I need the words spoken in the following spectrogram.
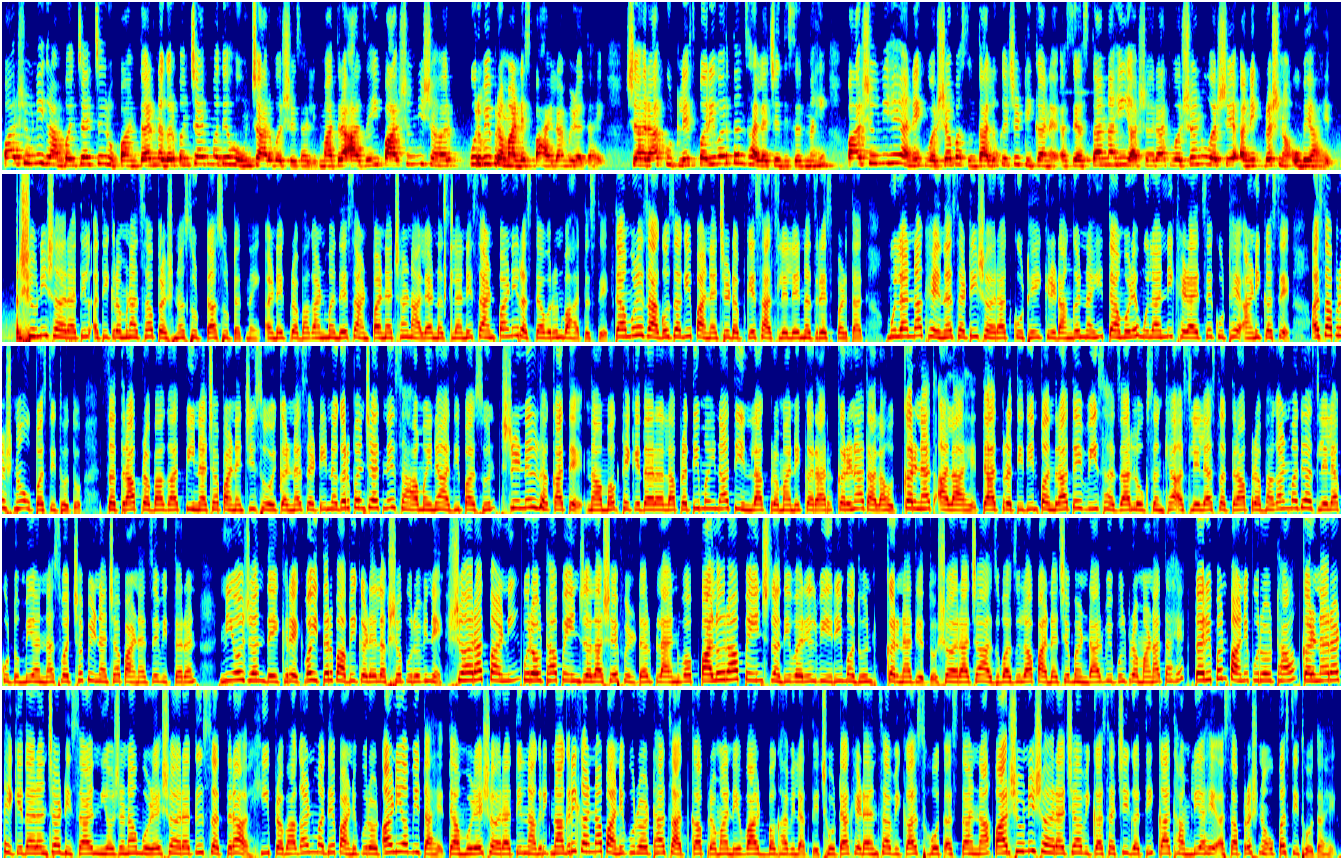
पारशिवनी ग्रामपंचायतचे रूपांतर नगरपंचायतमध्ये होऊन चार वर्षे झाली मात्र आजही पारशिवनी शहर पूर्वीप्रमाणेच पाहायला मिळत आहे. शहरात कुठलेच परिवर्तन झाल्याचे दिसत नाही. पारशिवनी हे अनेक वर्षापासून तालुक्याचे ठिकाण आहे असे असतानाही या शहरात वर्षानुवर्षे अनेक प्रश्न उभे आहेत. शिवनी शहरातील अतिक्रमणाचा प्रश्न सुटता सुटत नाही. अनेक प्रभागांमध्ये सांडपाण्याच्या नाल्या नसल्याने सांडपाणी रस्त्यावरून वाहत असते. त्यामुळे जागोजागी पाण्याचे डबके साचलेले नजरेस पडतात. मुलांना खेळण्यासाठी शहरात कुठेही क्रीडांगण नाही त्यामुळे मुलांनी खेळायचे कुठे आणि कसे असा प्रश्न उपस्थित होतो. सतरा प्रभागात पिण्याच्या पाण्याची सोय करण्यासाठी नगरपंचायतने सहा महिन्या आधीपासून श्रीनील धकाते नामक ठेकेदाराला प्रति महिना तीन लाख प्रमाणे करार करण्यात आला होता करण्यात आला आहे. त्यात प्रतिदिन पंधरा ते वीस हजार लोकसंख्या असलेल्या सतरा प्रभागांमध्ये असलेल्या कुटुंबियांना स्वच्छ पिण्याच्या पाण्याचे वितरण नियोजन देखरेख व इतर बाबीकडे लक्ष पुरविणे. शहरात पाणी पुरवठा पेंच जलाशय फिल्टर प्लॅन व पालोरा पेंच नदीवरील विहिरीमधून करण्यात येतो. शहराच्या आजूबाजूला पाण्याचे भंडार विपुल प्रमाणात आहे. तरी पण पाणी पुरवठा करणाऱ्या ठेकेदारांच्या ढिसाळ नियोजनामुळे शहरातील सतरा ही प्रभागांमध्ये पाणी पुरवठा अनियमित आहे. त्यामुळे शहरातील नागरिक नागरिकांना पाणी पुरवठा चातकाप्रमाणे वाट बघा बघावी लागते. छोट्या खेड्यांचा विकास होत असताना पार्श्वनी शहराच्या विकासाची गती का थांबली आहे असा प्रश्न उपस्थित होत आहे.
